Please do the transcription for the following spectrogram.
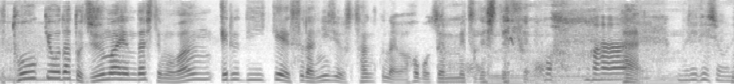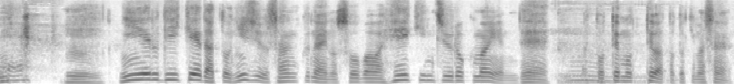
で東京だと10万円出しても 1LDK すら23区内はほぼ全滅でして、はい。無理でしょうね。うん、2LDK だと23区内の相場は平均16万円で、まあとても手は届きません。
